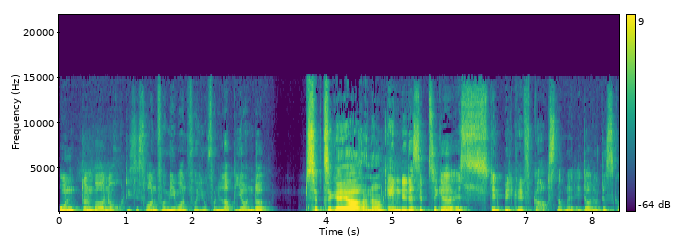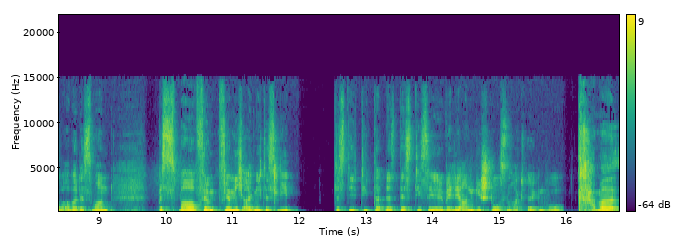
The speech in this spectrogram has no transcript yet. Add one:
Und dann war noch dieses One for Me, One for You von La Bionda. 70er Jahre, ne? Ende der 70er ist, den Begriff gab es noch nicht, Italo Disco, aber das, waren, das war für, für mich eigentlich das Lied, das, die, die, das, das diese Welle angestoßen hat irgendwo. Kann man,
